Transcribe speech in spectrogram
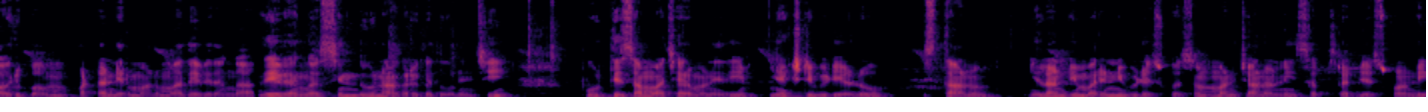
ఆవిర్భావం పట్టణ నిర్మాణం అదేవిధంగా అదేవిధంగా సింధు నాగరికత గురించి పూర్తి సమాచారం అనేది నెక్స్ట్ వీడియోలో ఇస్తాను. ఇలాంటి మరిన్ని వీడియోస్ కోసం మన ఛానల్ని సబ్స్క్రైబ్ చేసుకోండి.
